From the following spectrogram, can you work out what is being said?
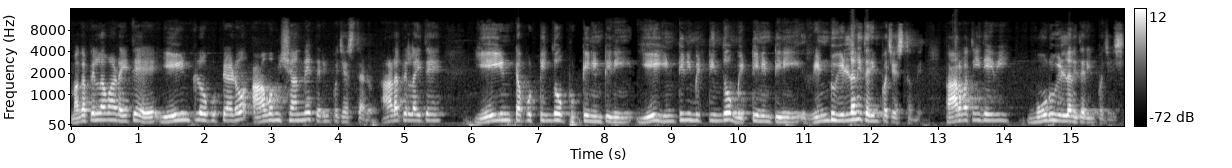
మగపిల్లవాడైతే ఏ ఇంట్లో పుట్టాడో ఆ వంశాన్నే తెరింపచేస్తాడు. ఆడపిల్ల అయితే ఏ ఇంట పుట్టిందో పుట్టినింటిని ఏ ఇంటిని మెట్టిందో మెట్టినింటిని రెండు ఇళ్ళని తెరింపచేస్తుంది. పార్వతీదేవి మూడు ఇళ్ళని తెరింపచేసి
